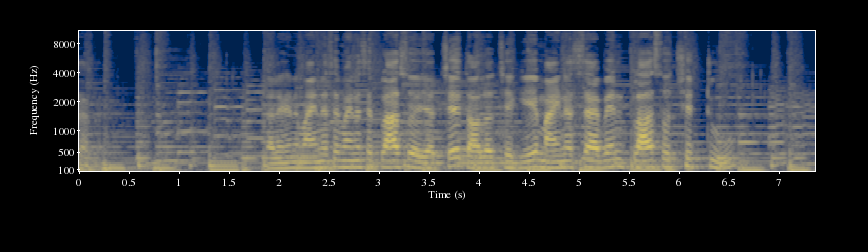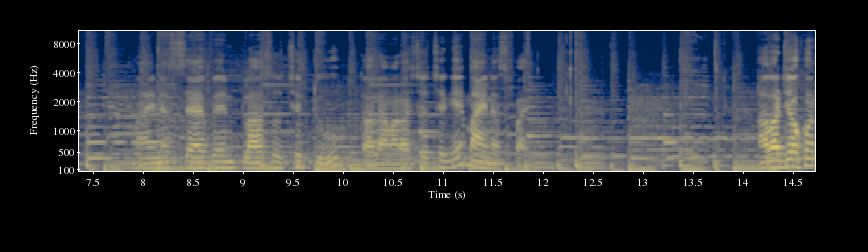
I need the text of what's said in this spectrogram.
সেভেন তাহলে এখানে মাইনাসে মাইনাসে প্লাস হয়ে যাচ্ছে, তাহলে হচ্ছে গিয়ে মাইনাস সেভেন প্লাস হচ্ছে টু মাইনাস সেভেন প্লাস হচ্ছে টু তাহলে আমার আসছে হচ্ছে গিয়ে মাইনাস ফাইভ আবার যখন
